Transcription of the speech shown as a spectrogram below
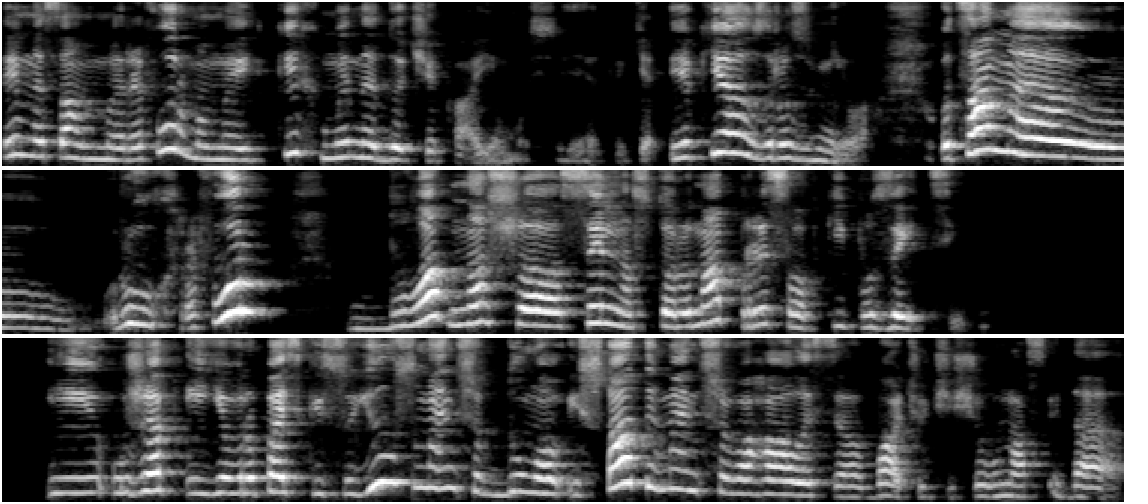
тими самими реформами, яких ми не дочекаємося, як я, як я зрозуміла. От саме е, рух реформ була б наша сильна сторона при слабкій позиції. І уже б і Європейський Союз менше б думав, і Штати менше вагалися, бачучи, що у нас іде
